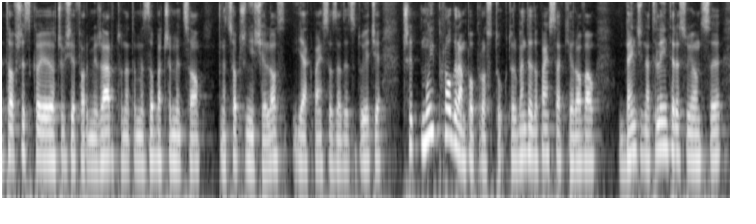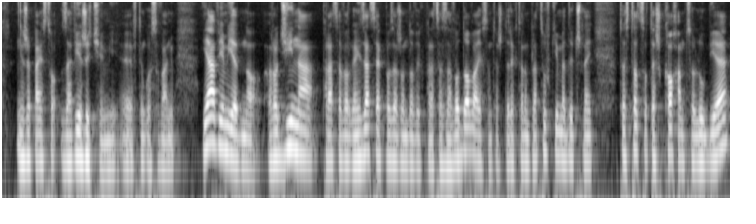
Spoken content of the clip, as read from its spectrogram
to wszystko oczywiście w formie żartu, natomiast zobaczymy, co, co przyniesie los, jak Państwo zadecydujecie. Czy mój program po prostu, który będę do Państwa kierował, będzie na tyle interesujący, że Państwo zawierzycie mi e, w tym głosowaniu. Ja wiem jedno, rodzina, praca w organizacjach pozarządowych, praca zawodowa, jestem też dyrektorem placówki medycznej, to jest to, co też kocham, co lubię.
